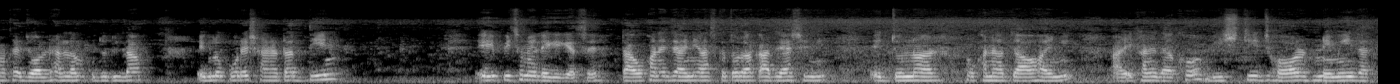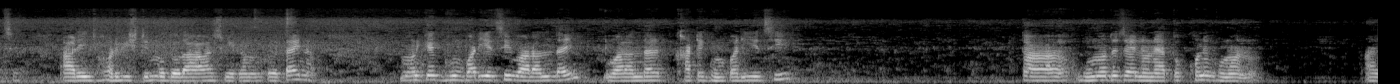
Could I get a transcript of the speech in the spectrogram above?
মাথায় জল ঢাললাম, পুজো দিলাম, এগুলো করে সারাটা দিন এই পিছনে লেগে গেছে। তা ওখানে যায়নি আজকে তোরা কাজে আসেনি, এর জন্য আর ওখানে আর যাওয়া হয়নি। আর এখানে দেখো বৃষ্টি, ঝড় নেমেই যাচ্ছে, আর এই ঝড় বৃষ্টির মধ্যে ওরা আসবে কেমন করে, তাই না? মনকে ঘুম পাড়িয়েছি, বারান্দায়। বারান্দার খাটে ঘুম পাড়িয়েছি। তা ঘুমোতে চাইলো না, এতক্ষণে ঘুমানো আর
